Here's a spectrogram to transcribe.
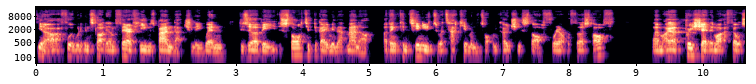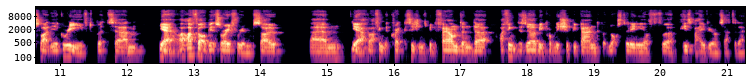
you know I thought it would have been slightly unfair if he was banned actually when De Zerbi started the game in that manner and then continued to attack him and the Tottenham coaching staff throughout the first half. Um, I appreciate they might have felt slightly aggrieved, but um, yeah, I, I, felt a bit sorry for him. So um, yeah, I think the correct decision's been found, and uh, I think De Zerbi probably should be banned, but not Stellini for his behaviour on Saturday.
